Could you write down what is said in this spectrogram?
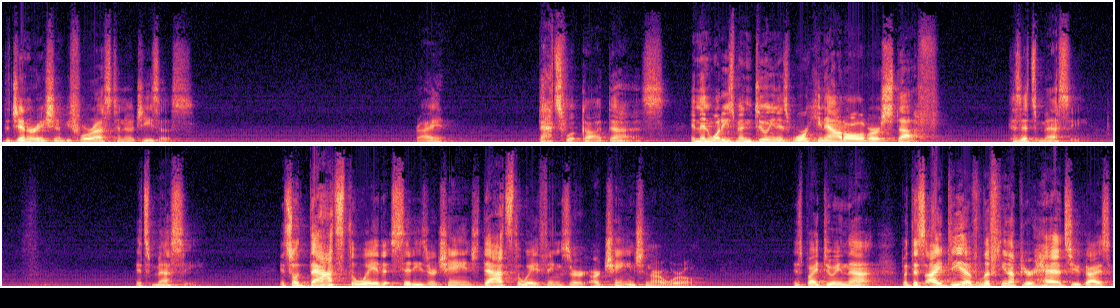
the generation before us to know Jesus. Right? That's what God does. And then what he's been doing is working out all of our stuff because it's messy. It's messy. And so that's the way that cities are changed. That's the way things are, are changed in our world, is by doing that. But this idea of lifting up your heads, you guys,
